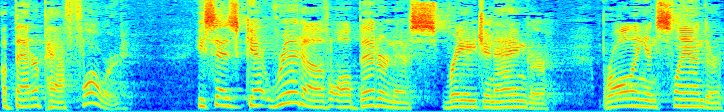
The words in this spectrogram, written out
a better path forward. He says, Get rid of all bitterness, rage, and anger brawling and slander,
